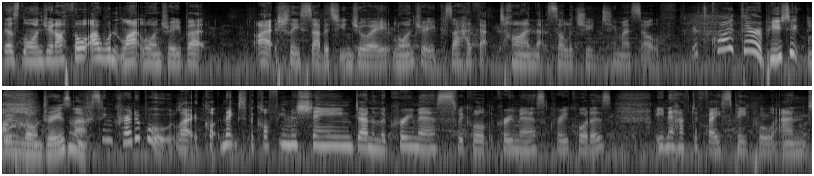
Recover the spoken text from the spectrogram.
there's laundry, and I thought I wouldn't like laundry, but I actually started to enjoy laundry because I had that time, that solitude to myself. It's quite therapeutic doing laundry, isn't it? It's incredible. Like co- next to the coffee machine, down in the crew mess, we call it the crew mess, crew quarters. You don't have to face people and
